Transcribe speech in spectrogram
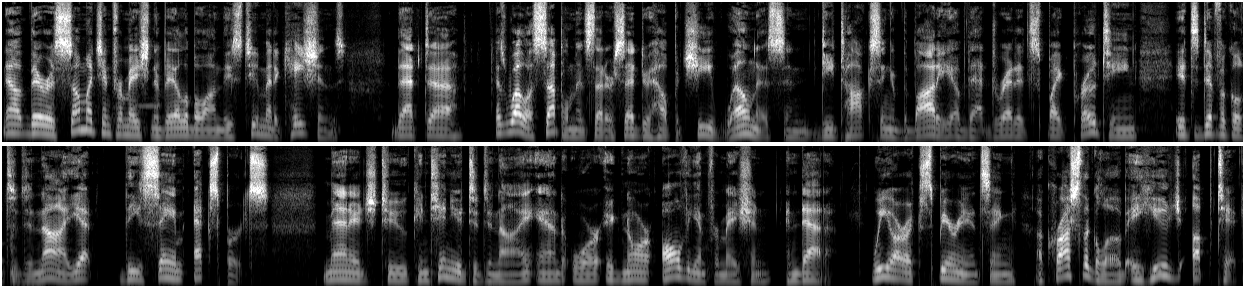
Now, there is so much information available on these two medications that, uh, as well as supplements that are said to help achieve wellness and detoxing of the body of that dreaded spike protein, it's difficult to deny. Yet, these same experts manage to continue to deny and or ignore all the information and data. We are experiencing across the globe a huge uptick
